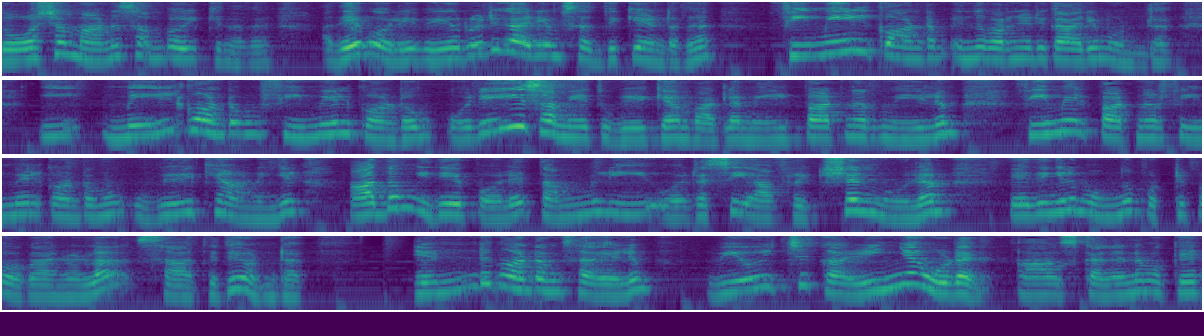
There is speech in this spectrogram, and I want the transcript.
ദോഷമാണ് സംഭവിക്കുന്നത്. അതേപോലെ വേറൊരു കാര്യം ശ്രദ്ധിക്കേണ്ടത് ഫീമെയിൽ കോണ്ടം എന്ന് പറഞ്ഞൊരു കാര്യമുണ്ട്. ഈ മെയിൽ കോണ്ടവും ഫീമെയിൽ കോണ്ടവും ഒരേ സമയത്ത് ഉപയോഗിക്കാൻ പാടില്ല. മെയിൽ പാർട്ട്ണർ മെയിലും ഫീമെയിൽ പാർട്ട്ണർ ഫീമെയിൽ കോണ്ടവും ഉപയോഗിക്കുകയാണെങ്കിൽ അതും ഇതേപോലെ തമ്മിൽ ഈ ഉരസി ആ ഫ്രിക്ഷൻ മൂലം ഏതെങ്കിലും ഒന്ന് പൊട്ടിപ്പോകാനുള്ള സാധ്യതയുണ്ട്. രണ്ട് കോണ്ടംസ് ആയാലും ഉപയോഗിച്ച് കഴിഞ്ഞ ഉടൻ ആ സ്ഖലനമൊക്കെ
